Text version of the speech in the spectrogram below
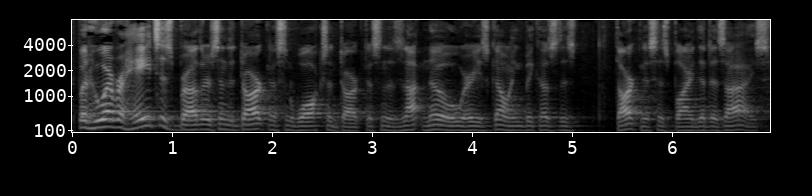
But whoever hates his brother is in the darkness and walks in darkness and does not know where he is going because this darkness has blinded his eyes.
